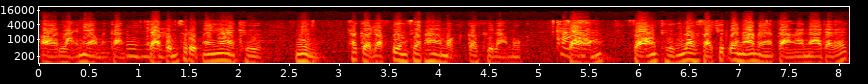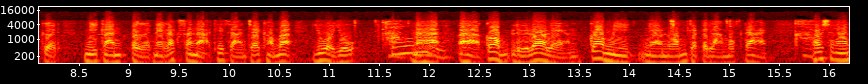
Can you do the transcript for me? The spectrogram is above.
เอ่อหลายแนวเหมือนกัน อือฮึแต่ผมสรุปง่ายๆคือหนึ่งถ้าเกิดเราเปลื้องเสื้อผ้าหมดก็คือลามก ค่ะสองสองถึงเราใส่ชุดว่ายน้ำแบบต่างๆนานาแต่ถ้าเกิดมีการเปิดในลักษณะที่ศาลใช้คำว่ายั่วยุ ค่ะ นะฮะอ่าก็หรือล่อแหลมก็มีแนวโน้มจะเป็นลามกได้ค่ะเพราะฉะนั้น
